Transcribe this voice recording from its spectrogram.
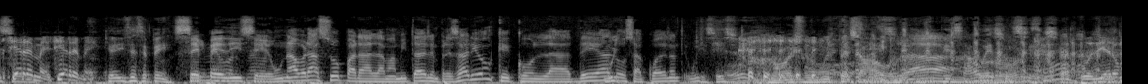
ciérreme, ciérreme. ¿Qué dice CP? CP dice, un abrazo para la mamita del empresario que con la DEA lo sacó adelante. Uy, ¿Qué es eso? No, eso es muy pesado. Pesado eso. pusieron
